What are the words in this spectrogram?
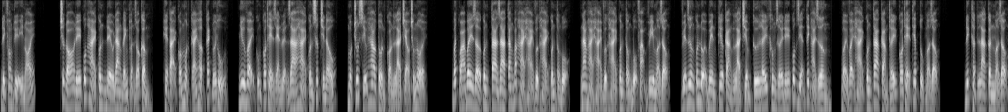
Địch phong tùy ý nói. Trước đó đế quốc hải quân đều đang đánh thuận gió cầm, hiện tại có một cái hợp cách đối thủ, như vậy cũng có thể rèn luyện ra hải quân sức chiến đấu, một chút xíu hao tổn còn là trèo chống nổi. Bất quá bây giờ quân ta gia tăng bắc hải hải vực hải quân tổng bộ, nam hải hải vực hải quân tổng bộ phạm vi mở rộng, viễn dương quân đội bên kia càng là chiếm cứ lấy không giới đế quốc diện tích hải dương, bởi vậy hải quân ta cảm thấy có thể tiếp tục mở rộng. Đích thật là cần mở rộng,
